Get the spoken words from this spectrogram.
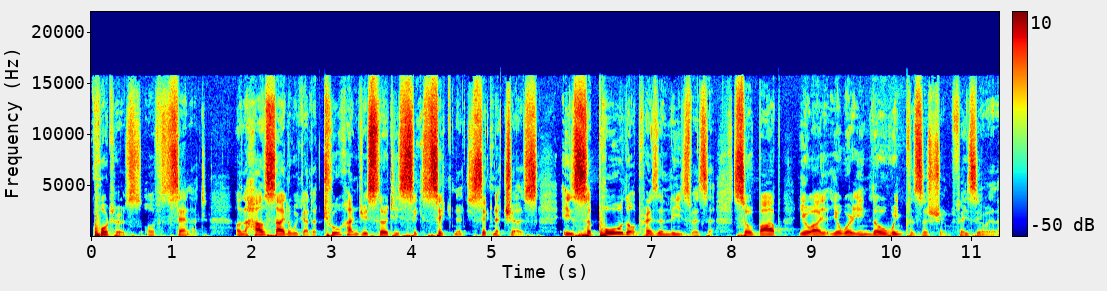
quarters of Senate. On the House side, we got 236 signatures in support of President Lee's visit. So, Bob, you, are, you were in no win position facing with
